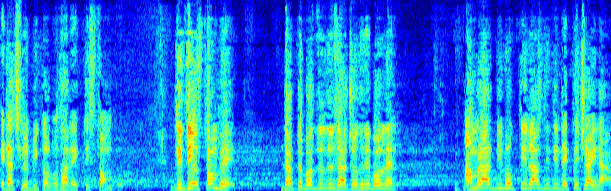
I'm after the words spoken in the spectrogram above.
এটা ছিল বিকল্প ধারার একটি স্তম্ভ। দ্বিতীয় স্তম্ভে ডক্টর বদরুদ্দোজা চৌধুরী বললেন, আমরা আর বিভক্তির রাজনীতি দেখতে চাই না।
